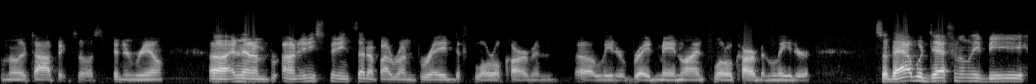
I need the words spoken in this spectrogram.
another topic, so a spinning reel. Uh, and then I'm, on any spinning setup, I run braid to fluorocarbon uh, leader, braid mainline fluorocarbon leader. So that would definitely be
